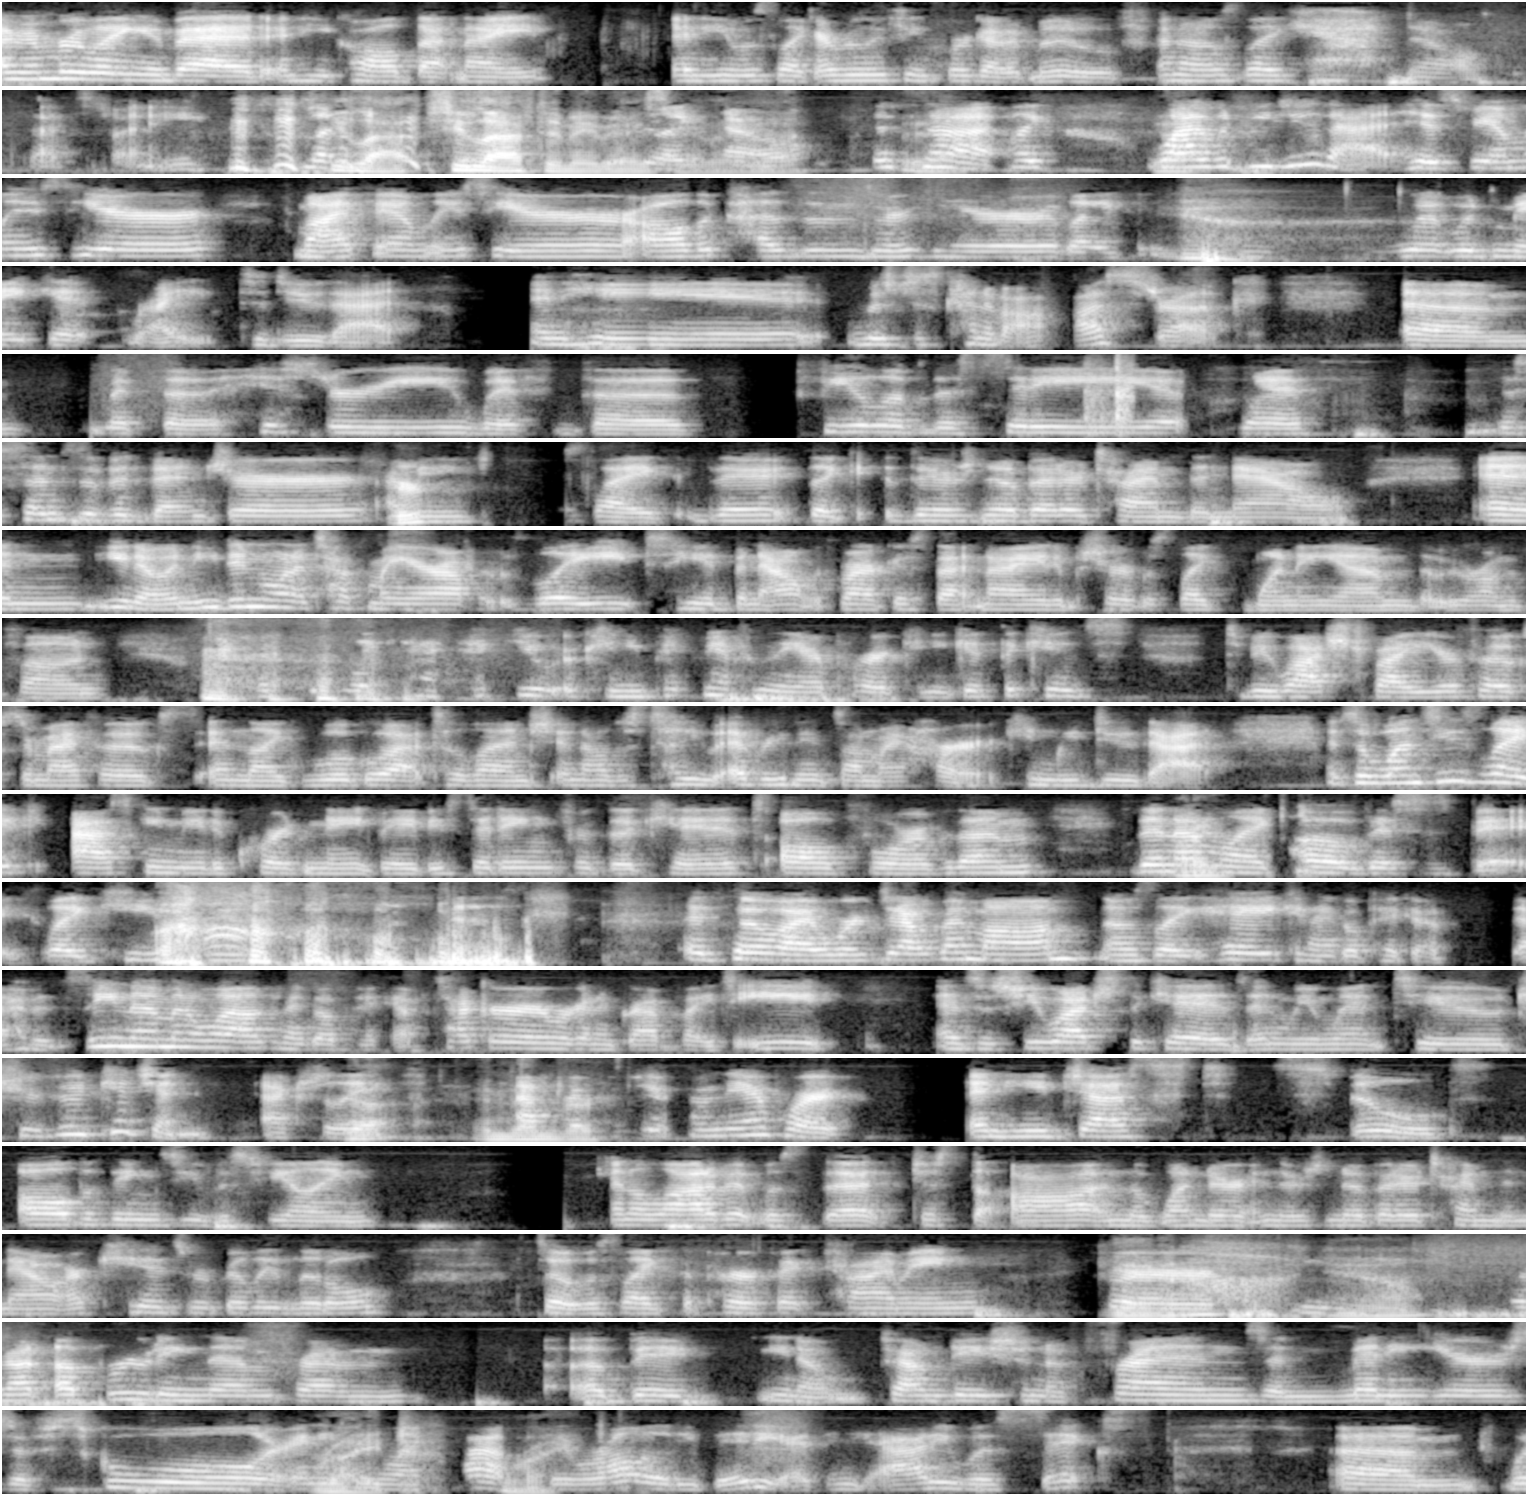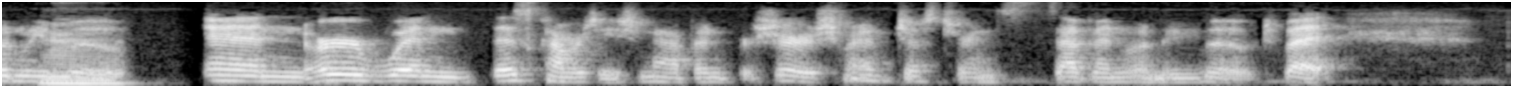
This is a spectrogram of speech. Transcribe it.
I remember laying in bed and he called that night and he was like, I really think we're gonna move. And I was like, Yeah, no, that's funny. She laughed. She laughed at me basically. like, no, yeah. it's Yeah. not. Like, why Yeah. would he do that? His family's here, my family's here, all the cousins are here. Like, Yeah. what would make it right to do that? And he was just kind of awestruck um, with the history, with the feel of the city, with the sense of adventure. Sure. I mean, like there, like there's no better time than now. And you know, and he didn't want to talk my ear off. It was late. He had been out with Marcus that night. I'm sure it was like 1 a.m. that we were on the phone like, can I pick you or can you pick me up from the airport? Can you get the kids to be watched by your folks or my folks? And like, we'll go out to lunch and I'll just tell you everything that's on my heart. Can we do that? And so once he's like asking me to coordinate babysitting for the kids, all four of them, then I'm like, oh, this is big. Like he's. and so I worked it out with my mom. I was like, hey, can I go pick up? I haven't seen him in a while. Can I go pick up Tucker? We're going to grab a bite to eat. And so she watched the kids and we went to True Food Kitchen, actually yeah, in Denver. From the airport, and he just spilled all the things he was feeling. And a lot of it was that just the awe and the wonder. And there's no better time than now. Our kids were really little, so it was like the perfect timing. for yeah, you know, yeah. we're not uprooting them from a big you know foundation of friends and many years of school or anything Right, like that. right. They were all itty bitty. I think Addie was six um, when we Mm. moved, and or when this conversation happened for sure. She might have just turned seven when we moved, but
